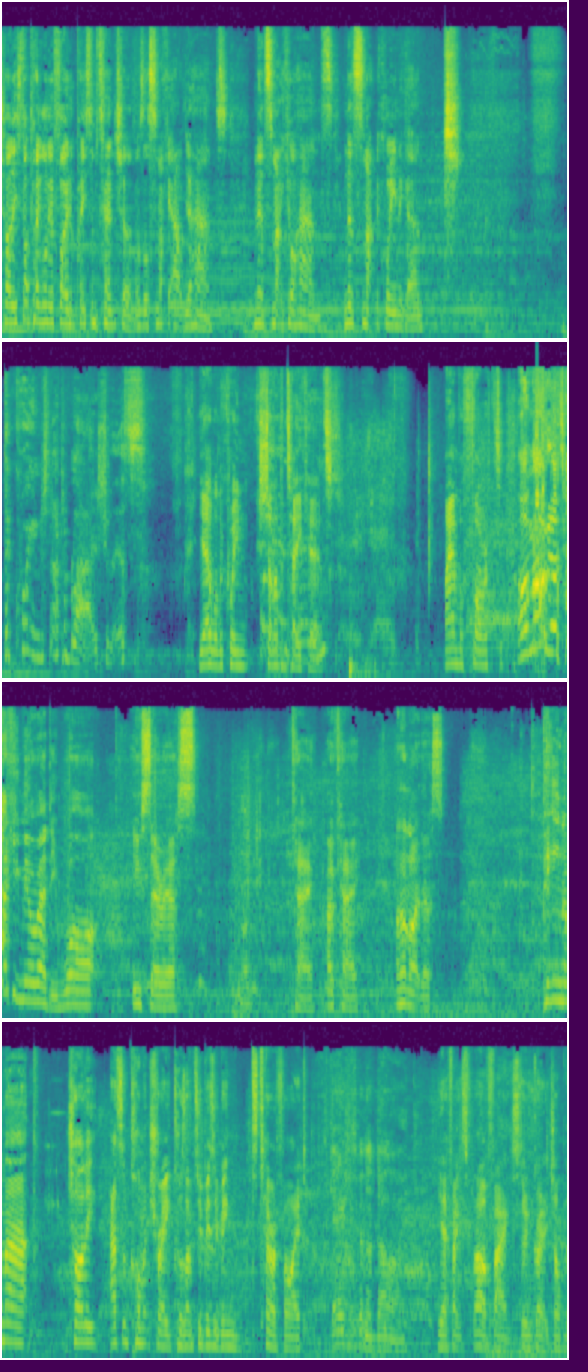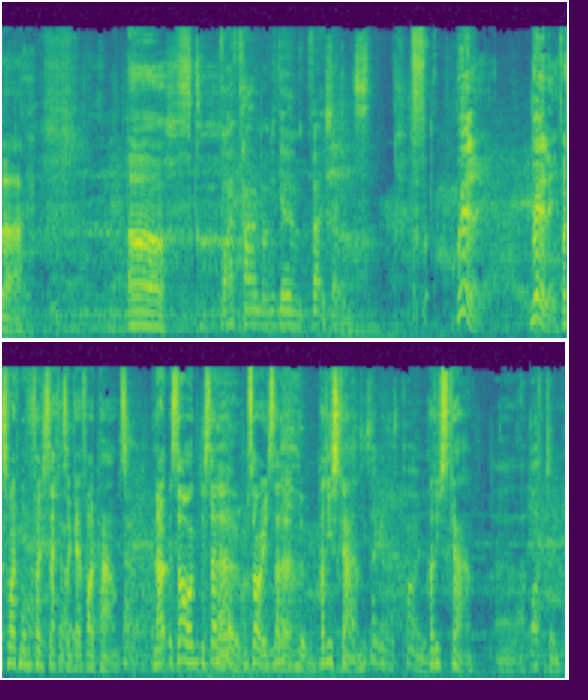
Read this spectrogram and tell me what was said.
Charlie, stop playing on your phone and pay some attention, or I'll smack it out of your hands. And then smack your hands. And then smack the Queen again. The Queen's not obliged to this. Yeah, well, the Queen, shut up and take it. I am authority. Oh no, you're attacking me already. What? Are you serious? Okay, okay. I don't like this. Pinging the map. Charlie, add some commentary because I'm too busy being terrified. Gage is gonna die. Yeah, thanks. Oh, thanks. You're doing a great job there. Oh, Five pound, I'm gonna give him 30 seconds. really? Really? If I survive more than 30 seconds, I get five pounds. No, it's on. You said No. it. I'm sorry, you said No. it. How do you scan? 30 seconds is time. How do you scan? Uh, a button.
